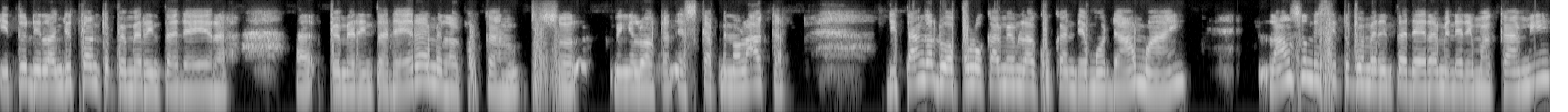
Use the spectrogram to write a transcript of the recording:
itu dilanjutkan ke pemerintah daerah. Ah, pemerintah daerah melakukan mengeluarkan SK penolakan. Di tanggal 20 kami melakukan demo damai, langsung di situ pemerintah daerah menerima kami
